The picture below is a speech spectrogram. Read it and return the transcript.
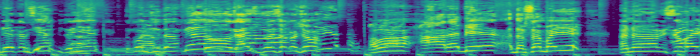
બે કરશે. જોઈએ કોણ જીતે. તો ગાઈસ જોઈ શકો છો. હવે આ રે બે દર્શનભાઈ અને વિશુભાઈ.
